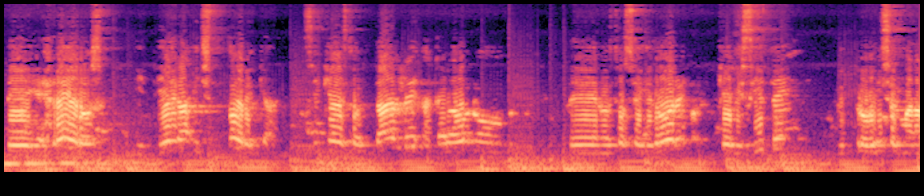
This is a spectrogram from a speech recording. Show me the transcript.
de guerreros y tierra histórica. Así que exhortarle a cada uno de nuestros seguidores que visiten provincia hermana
